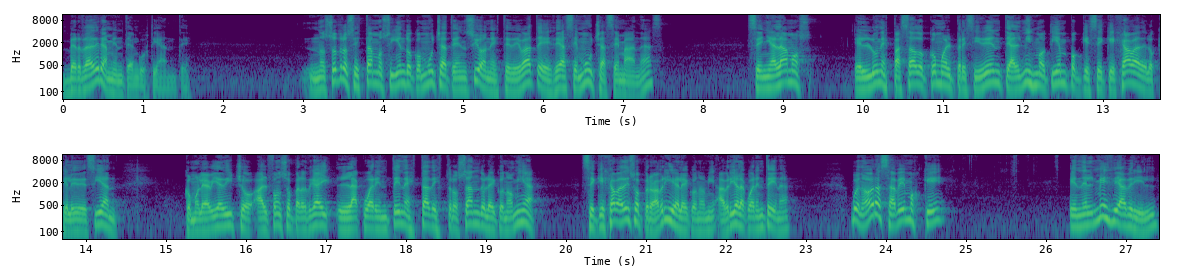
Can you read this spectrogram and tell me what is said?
verdaderamente angustiante. Nosotros estamos siguiendo con mucha atención este debate desde hace muchas semanas. Señalamos el lunes pasado cómo el presidente, al mismo tiempo que se quejaba de los que le decían, como le había dicho Alfonso Perdgay, la cuarentena está destrozando la economía, se quejaba de eso, pero abría la economía, abría la cuarentena. Bueno, ahora sabemos que en el mes de abril,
